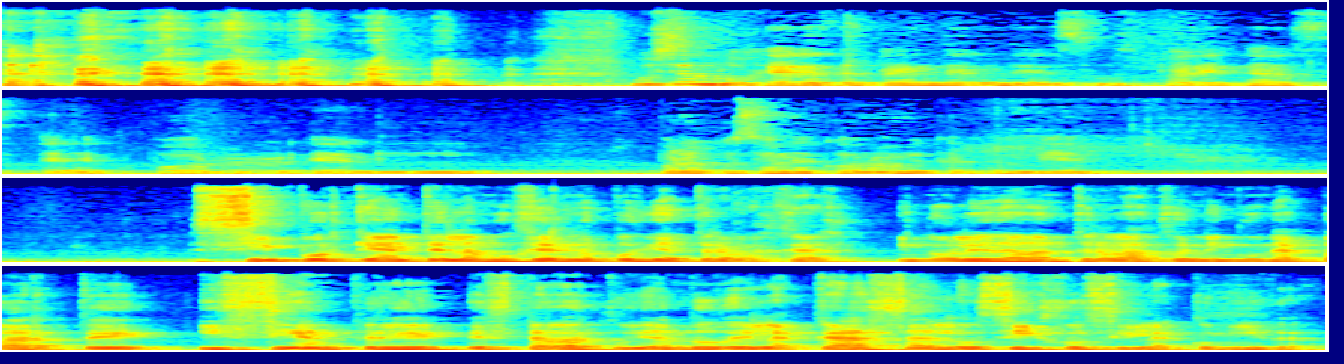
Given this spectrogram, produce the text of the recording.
Muchas mujeres dependen de sus parejas eh, por el por la cuestión económica también Sí, porque antes la mujer no podía trabajar y no le daban trabajo en ninguna parte y siempre estaba cuidando de la casa, los hijos y la comida.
